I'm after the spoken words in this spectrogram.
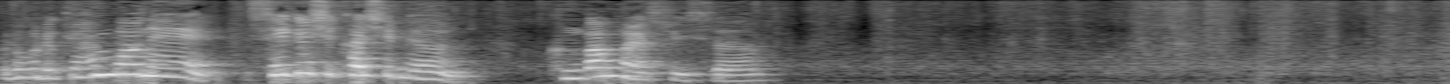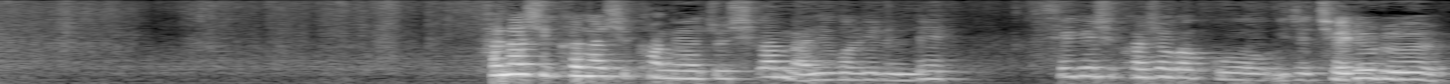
그리고 이렇게 한 번에 세 개씩 하시면 금방 말 수 있어요. 하나씩 하나씩 하면 좀 시간 많이 걸리는데 세 개씩 하셔갖고 이제 재료를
